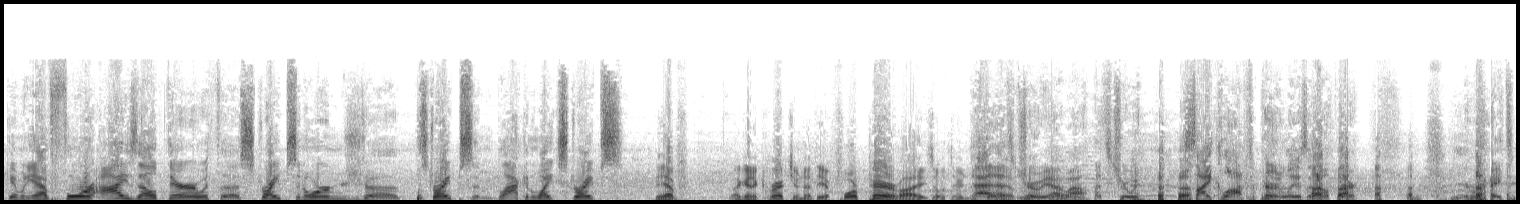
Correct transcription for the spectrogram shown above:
again, when you have four eyes out there with uh, stripes and orange uh, stripes and black and white stripes, They have. I'm going to correct you on that. They have four pair of eyes out there. They just Ah, don't that's have- true. Yeah, wow, that's true. Cyclops apparently isn't out there. You're right.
